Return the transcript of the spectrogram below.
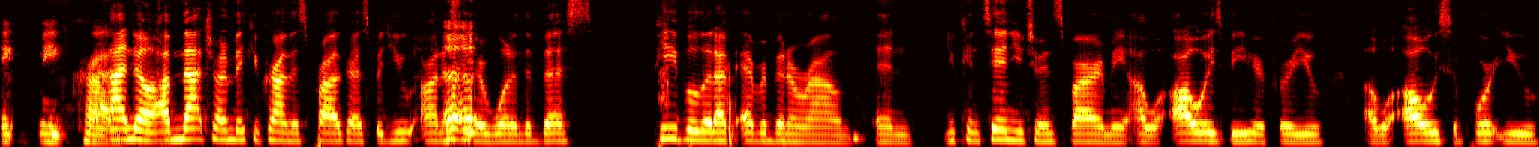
make me cry. I know I'm not trying to make you cry on this podcast, but you honestly are one of the best people that I've ever been around, and you continue to inspire me. I will always be here for you. I will always support you,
